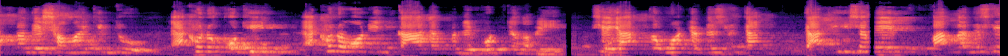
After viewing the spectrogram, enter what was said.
আপনাদের সময় এখনও অনেক কাজ আপনাদের করতে হবে। সেই আত্মমর্যাদাশীল জাতি হিসাবে বাংলাদেশকে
